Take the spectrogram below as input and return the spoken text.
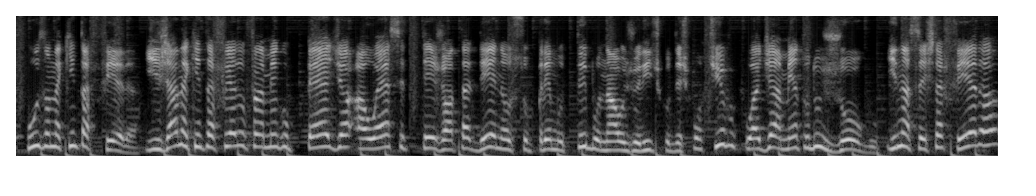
recusa na quinta-feira. E já na quinta-feira o Flamengo pede ao STJD, né, o Supremo Tribunal Jurídico Desportivo, o adiamento do jogo. E na sexta-feira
